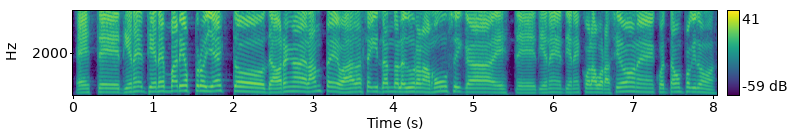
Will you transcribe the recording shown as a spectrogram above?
Este, tienes, tienes varios proyectos de ahora en adelante, vas a seguir dándole duro a la música, este, tienes, tienes colaboraciones, cuéntame un poquito más.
